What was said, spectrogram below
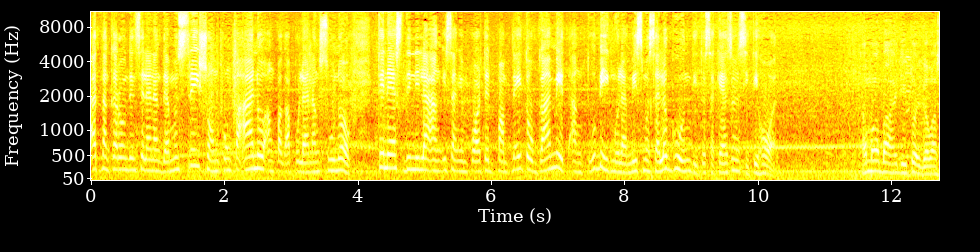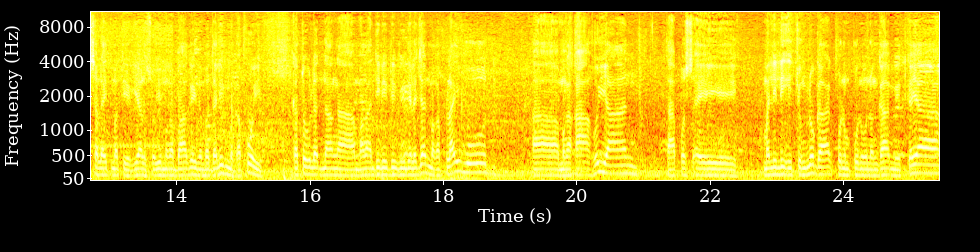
at nagkaroon din sila ng demonstration kung paano ang pag-apula ng sunog. Tinest din nila ang isang imported pump na ito gamit ang tubig mula mismo sa lagoon dito sa Quezon City Hall. Ang mga bahay dito ay gawa sa light material. So yung mga bagay na madaling mag-apoy, katulad ng ah, mga dinidibing nila dyan, mga plywood, ah, mga kahoy yan, tapos ay maliliit yung lugar, punong-puno ng gamit. Kaya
